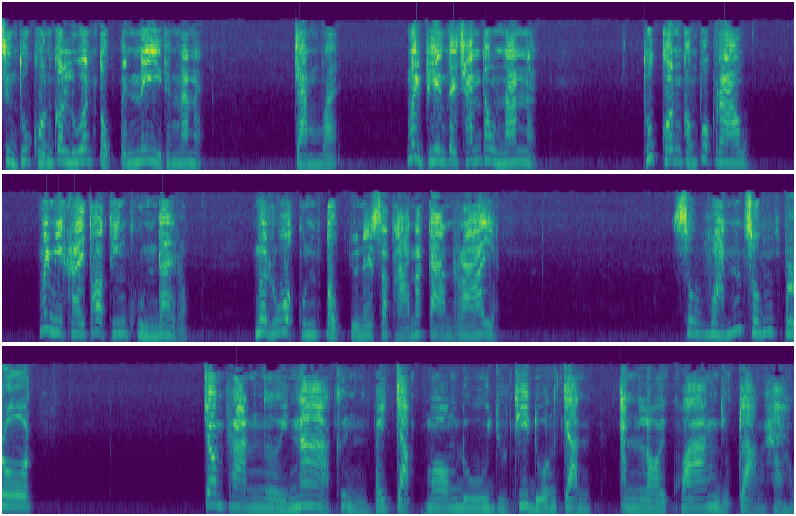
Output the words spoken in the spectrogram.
ซึ่งทุกคนก็ล้วนตกเป็นหนี้ทั้งนั้นน่ะจำไว้ ไม่เพียงแต่ฉันเท่านั้นน่ะ ทุกคนของพวกเรา ไม่มีใครทอดทิ้งคุณได้หรอก เมื่อรู้ว่าคุณตกอยู่ในสถานการณ์ร้ายอะสวรรค์ทรงโปรด จอมพรานเงยหน้าขึ้นไปจับมองดูอยู่ที่ดวงจันทร์อันลอยคว้างอยู่กลางหาว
